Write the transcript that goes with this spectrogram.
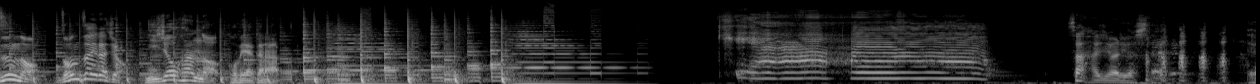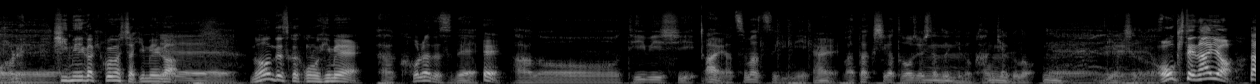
ズンのゾンザイラジオ。二畳半の小部屋から。さあ始まりましたえー。悲鳴が聞こえました悲鳴が、え何ですかこの悲鳴。ーあこれはですね、ええ。あのー TBC、はい。夏祭りに、はい。私が登場した時の観客の、えーリアクションでございます起きてないよ。そ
